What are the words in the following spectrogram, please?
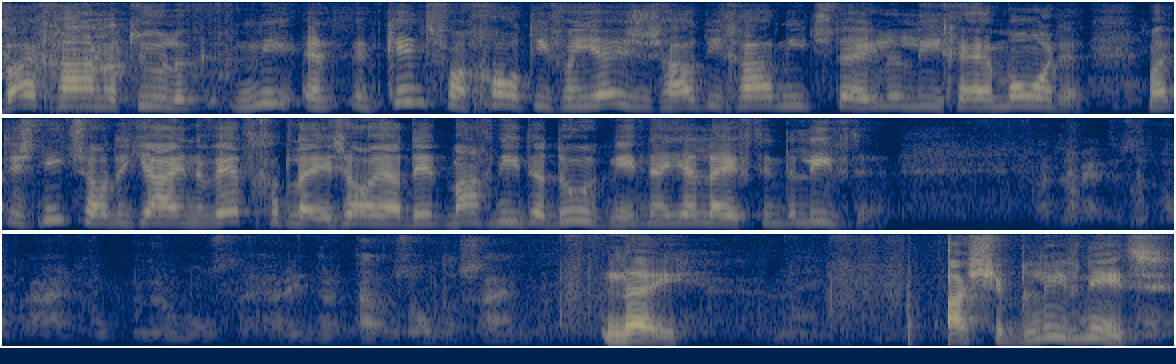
wij gaan natuurlijk niet. Een, een kind van God die van Jezus houdt, die gaat niet stelen, liegen en moorden. Maar het is niet zo dat jij in de wet gaat lezen: oh ja, dit mag niet, dat doe ik niet. Nee, jij leeft in de liefde. Maar de wet is toch ook eigenlijk om puur om ons te herinneren dat we zondig zijn? Nee. Alsjeblieft niet.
